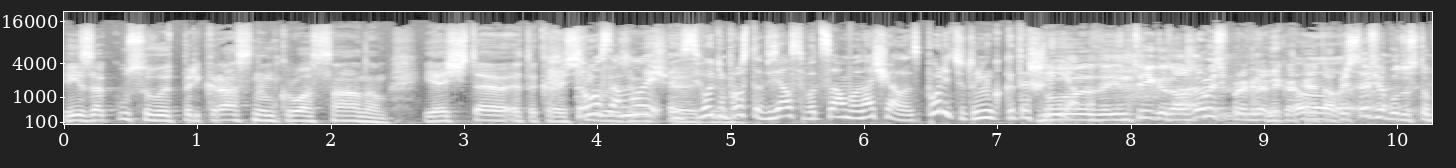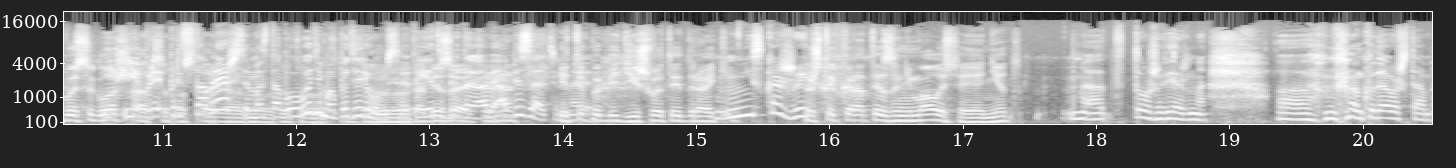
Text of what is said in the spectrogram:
И закусывают прекрасным круассаном. Я считаю, это красиво Тро со мной сегодня просто взялся вот с самого начала спорить. Вот у него какая-то шляпа. Ну, интрига должна быть в программе какая-то. А представь, я буду с тобой соглашаться. И- и пре- представляешь, постоянно. мы с тобой выйдем и подеремся. Это- обязательно. обязательно. И ты победишь в этой драке. Не скажи. Потому что ты карате занималась, а я нет. А, тоже верно. А, Куда уж там.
